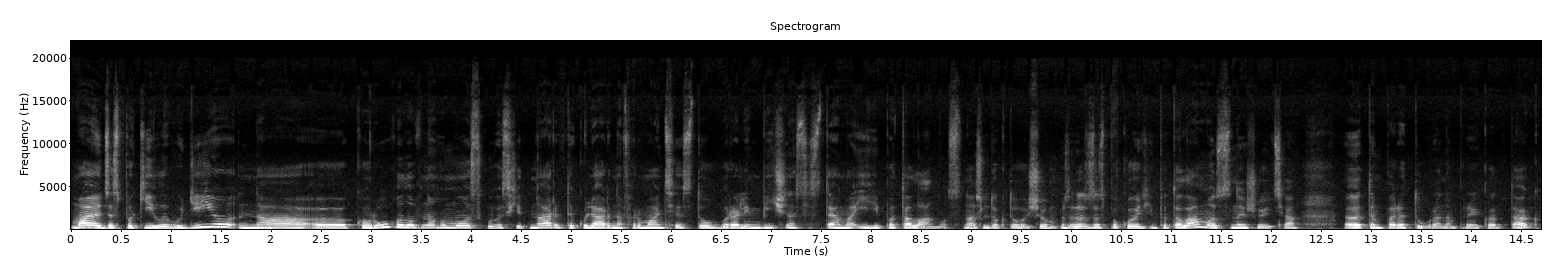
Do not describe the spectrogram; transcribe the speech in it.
Мають заспокійливу дію на е, кору головного мозку, висхідна ретикулярна формація стовбура, лімбічна система і гіпоталамус. Внаслідок того, що за- заспокоюють гіпоталамус, знижується е, температура, наприклад. Так?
